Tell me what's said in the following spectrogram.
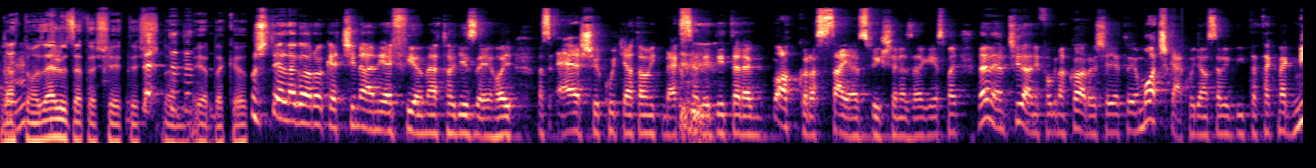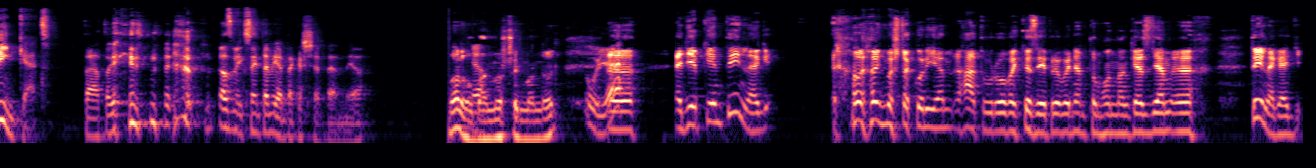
Tehát, Láttam az előzetesét, és de, nem de, de, érdekelt. Most tényleg arról kell csinálni egy filmet, hogy izé, hogy az első kutyát, amit megszelítítenek, akkor a science fiction ez egész. Majd remélem csinálni fognak arról is egyet, hogy a macskák hogyan szelítítettek meg minket. Tehát, hogy az még szerintem érdekesebb ennél. Valóban, ja. most, hogy mondod. Ugye? Uh, egyébként tényleg, hogy most akkor ilyen hátulról, vagy középről, vagy nem tudom honnan kezdjem, uh, tényleg egy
